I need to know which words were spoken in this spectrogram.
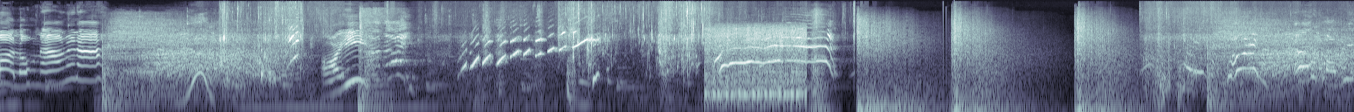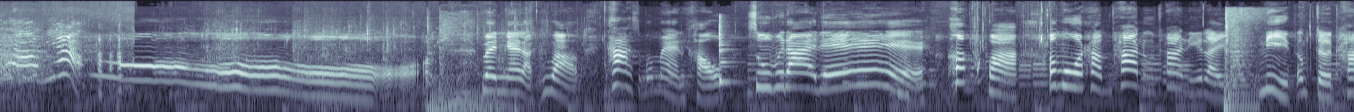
ก่อนลงน้ำด้วยนะอ๋อยอะไรของพี่วาวเนี่ยเป็นไงล่ะพี่วาวถ้าซูเปอร์แมนเขาสู้ไม่ได้เด้ฮะว่าเอามัวทำท่านู้นท่านี้อะไร นี่ต้องเจอท่า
